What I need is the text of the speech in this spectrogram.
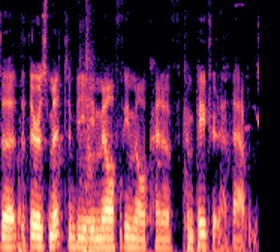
the, that there's meant to be a male-female kind of compatriot that happens.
